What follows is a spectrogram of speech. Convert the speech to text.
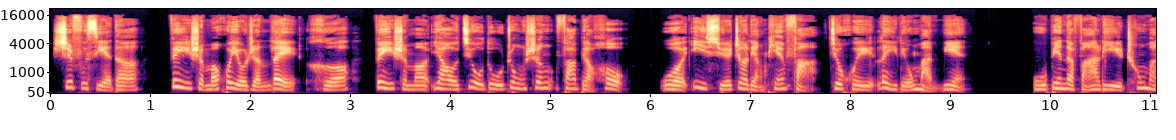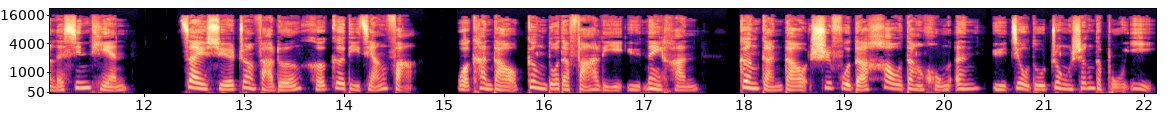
师傅写的。为什么会有人类和为什么要救度众生？发表后，我一学这两篇法就会泪流满面。无边的法理充满了心田。再学转法轮和各地讲法，我看到更多的法理与内涵，更感到师父的浩荡宏恩与救度众生的不易。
